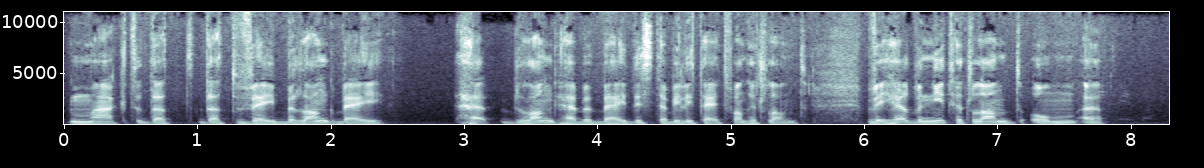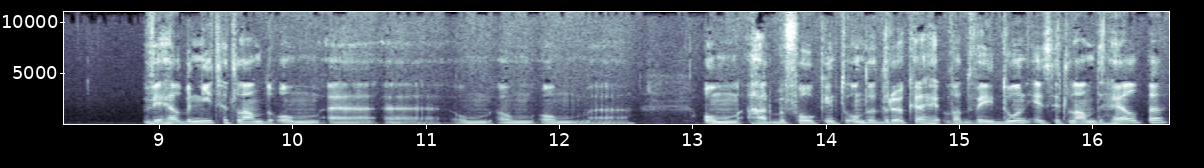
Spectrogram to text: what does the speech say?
maakt dat, dat wij belang bij belang hebben bij de stabiliteit van het land. Wij helpen niet het land om... eh, we helpen niet het land om, eh, eh, om, om, om, haar bevolking te onderdrukken. Wat wij doen is het land helpen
